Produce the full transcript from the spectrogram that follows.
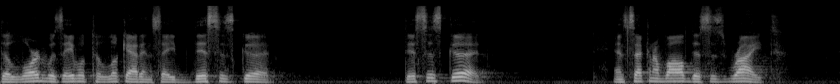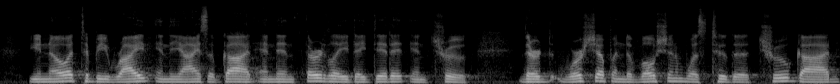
The Lord was able to look at it and say, This is good. This is good. And second of all, this is right. You know it to be right in the eyes of God. And then thirdly, they did it in truth. Their worship and devotion was to the true God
